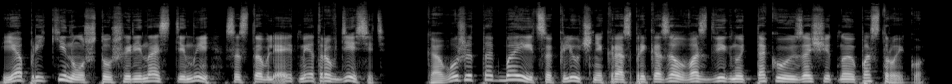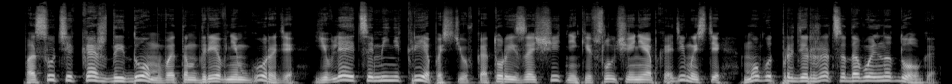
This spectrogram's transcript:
я прикинул, что ширина стены составляет метров десять. Кого же так боится ключник, раз приказал воздвигнуть такую защитную постройку? По сути, каждый дом в этом древнем городе является мини-крепостью, в которой защитники в случае необходимости могут продержаться довольно долго.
